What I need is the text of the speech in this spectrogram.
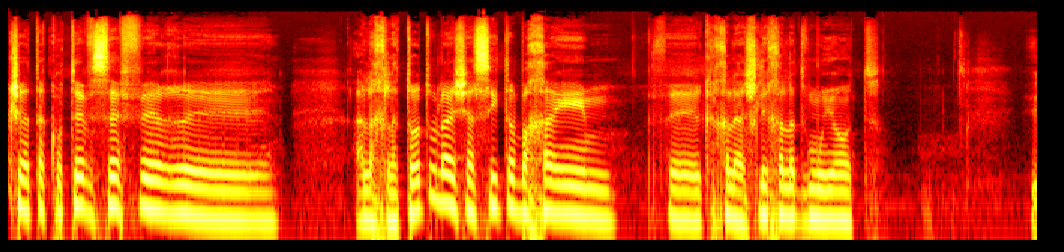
כשאתה כותב ספר אה, על החלטות אולי שעשית בחיים, וככה להשליך על הדמויות? אה,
